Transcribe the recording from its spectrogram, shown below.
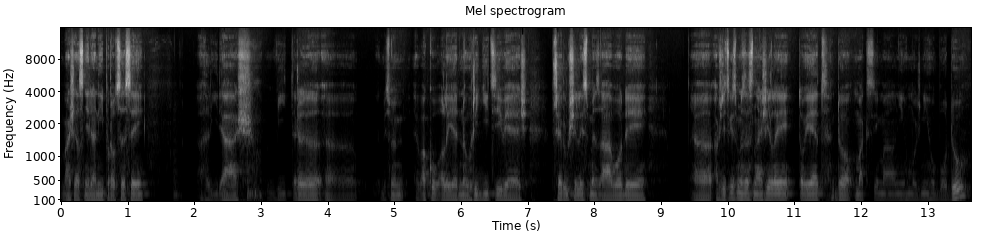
máš jasně daný procesy, hlídáš vítr, eh, my jsme evakuovali jednou řídící věž, přerušili jsme závody eh, a vždycky jsme se snažili to jet do maximálního možného bodu,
